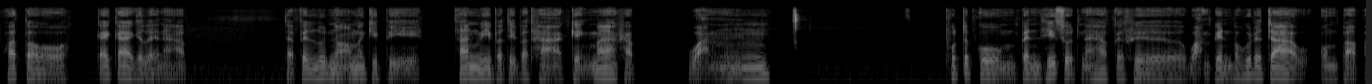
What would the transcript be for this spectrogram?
พ่อโตใกล้ๆกันเลยนะครับ แต่เป็นรุ่นน้องไม่กี่ปี ท่านมีปฏิปทาเก่งมากครับ หวัง พุทธภูมิเป็นที่สุดนะครับ ก็คือหวังเป็นพระพุทธเจ้าองค์ต่อไป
